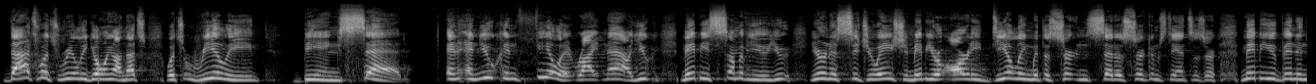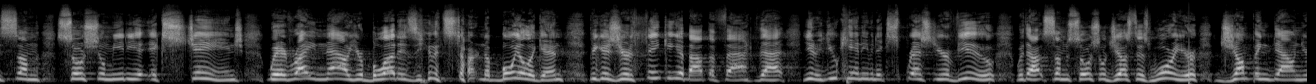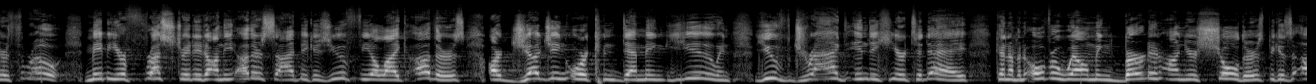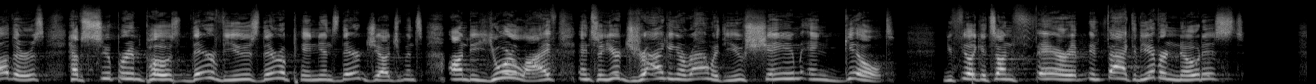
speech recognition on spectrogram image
That's what's really going on. That's what's really being said. And, and you can feel it right now. You maybe some of you, you you're in a situation, maybe you're already dealing with a certain set of circumstances, or maybe you've been in some social media exchange where right now your blood is even starting to boil again because you're thinking about the fact that you know you can't even express your view without some social justice warrior jumping down your throat. Maybe you're frustrated on the other side because you feel like others are judging or condemning you, and you've dragged into here today kind of an overwhelming burden on your shoulders because others have superimposed their views, their opinions, their judgments onto your life. And so you're dragging around with you shame and guilt. You feel like it's unfair. In fact, have you ever noticed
